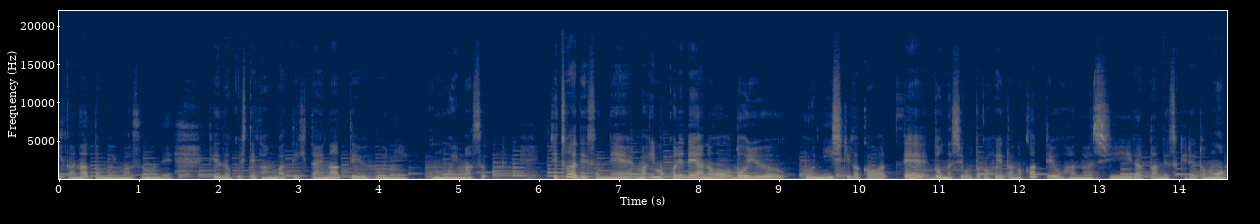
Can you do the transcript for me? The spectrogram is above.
いかなと思いますので継続して頑張っていきたいなっていうふうに思います。実はですね、まあ、今これであのどういう風に意識が変わってどんな仕事が増えたのかっていうお話だったんですけれども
